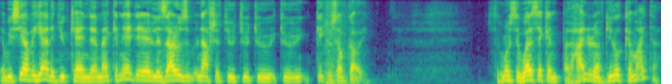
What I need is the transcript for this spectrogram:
That we see over here that you can uh, make a neder, lezaruz nafsha, to, to, to, to get yourself going. The Gemara said, wait a second, but hundred of Gidel Kamaita.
